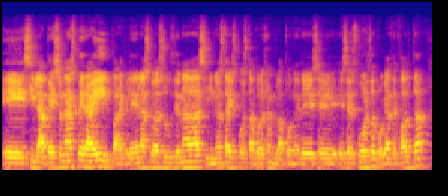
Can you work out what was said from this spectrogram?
si la persona espera ir para que le den las cosas solucionadas y no está dispuesta, por ejemplo, a poner ese, ese esfuerzo porque hace falta,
